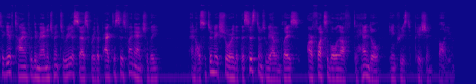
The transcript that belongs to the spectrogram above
to give time for the management to reassess where the practice is financially and also to make sure that the systems we have in place are flexible enough to handle increased patient volume.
